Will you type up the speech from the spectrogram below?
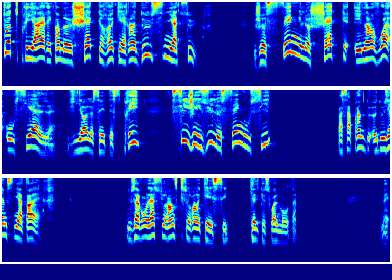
Toute prière est comme un chèque requérant deux signatures. Je signe le chèque et l'envoie au ciel via le Saint-Esprit. Si Jésus le signe aussi, parce que ça prend un deuxième signataire, nous avons l'assurance qu'il sera encaissé, quel que soit le montant. Mais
